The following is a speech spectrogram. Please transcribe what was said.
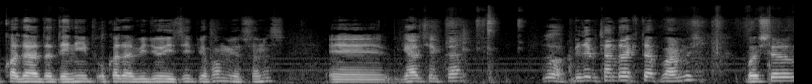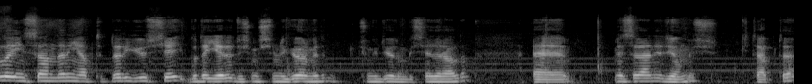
bu kadar da deneyip o kadar video izleyip yapamıyorsanız ee, gerçekten zor. Bir de bir tane daha kitap varmış. Başarılı insanların yaptıkları 100 şey. Bu da yere düşmüş şimdi görmedim. Çünkü diyordum bir şeyler aldım. Ee, mesela ne diyormuş kitapta?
